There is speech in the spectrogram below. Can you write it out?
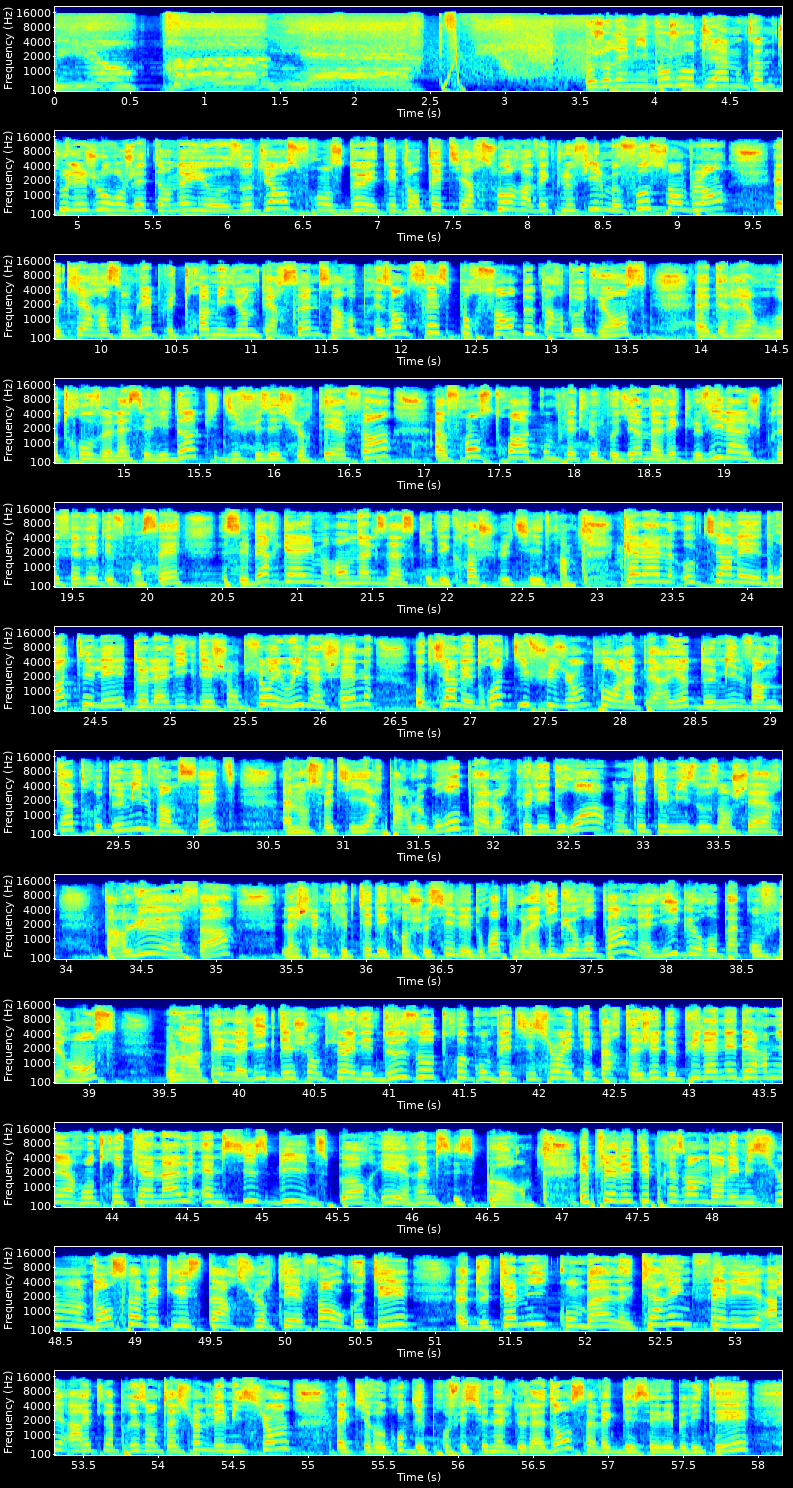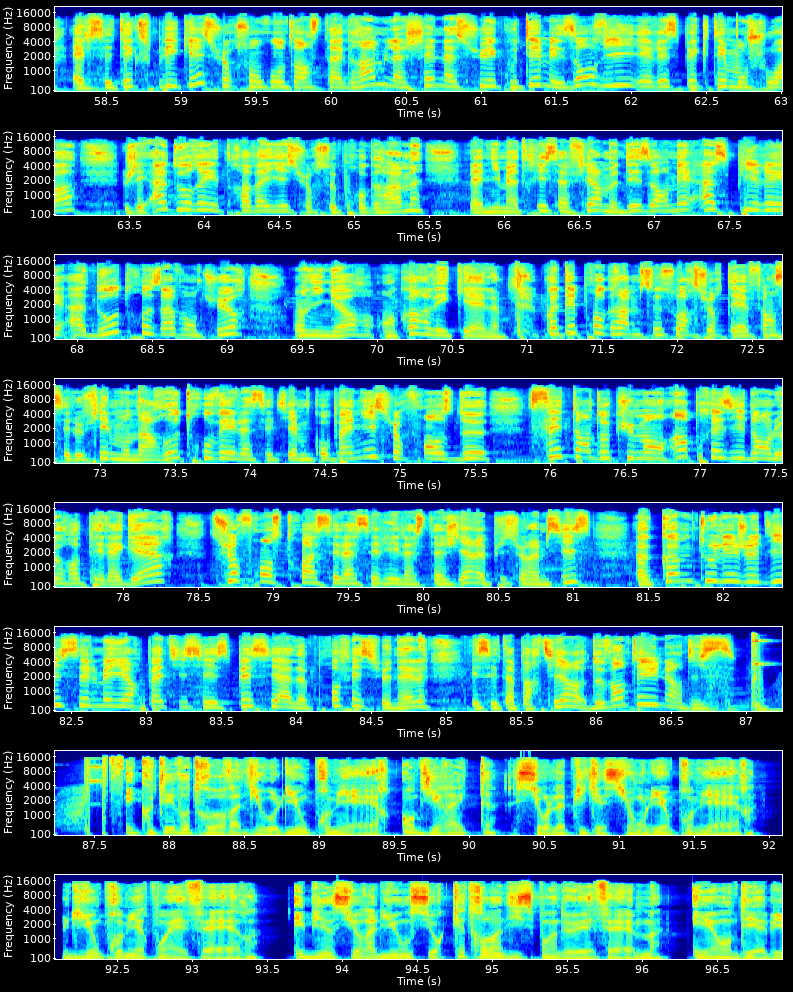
Bonjour Rémi, bonjour Jam. Comme tous les jours, on jette un œil aux audiences. France 2 était en tête hier soir avec le film Faux Semblant euh, qui a rassemblé plus de 3 millions de personnes. Ça représente 16% de part d'audience. Euh, Derrière, on retrouve la série Doc diffusée sur TF1. Euh, France 3 complète le podium avec le village préféré des Français. C'est Bergheim en Alsace qui décroche le titre. Canal obtient les droits télé de la Ligue des Champions. Et oui, la chaîne obtient les droits de diffusion pour la période 2024-2027. Annonce faite hier par le groupe alors que les droits ont été mis aux enchères par l'UEFA. La chaîne cryptée décroche aussi les droits pour la Ligue Europa, la Ligue Europa Conférence. On le rappelle, la Ligue des Champions et les deux autres compétitions étaient partagées depuis l'année dernière Canal, M6, Bein Sport et RMC Sport. Et puis elle était présente dans l'émission Danse avec les stars sur TF1 aux côtés de Camille Combal. Karine Ferry arrête la présentation de l'émission euh, qui regroupe des professionnels de la danse avec des célébrités. Elle s'est expliquée sur son compte Instagram. La chaîne a su écouter mes envies et respecter mon choix. J'ai adoré travailler sur ce programme. L'animatrice affirme désormais aspirer à d'autres aventures. On ignore encore lesquelles. Côté programme ce soir sur TF1, c'est le film On a retrouvé la septième compagnie. Sur France 2, c'est un document Un président, l'Europe et la guerre. Sur France 3, c'est la série La stagiaire. Et puis sur M6, euh, comme tous les jeudis, c'est le meilleur pâtissier spécial professionnel. Et c'est à partir de 21h10. Écoutez votre radio Lyon Première en direct sur l'application Lyon Première, lyonpremière.fr et bien sûr à Lyon sur 90.2 FM et en DAB+.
